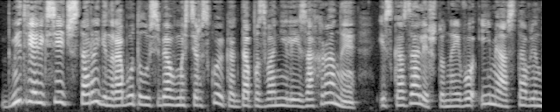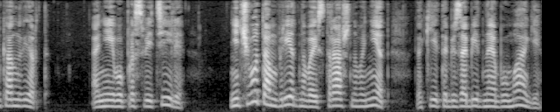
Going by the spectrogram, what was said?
Дмитрий Алексеевич Старыгин работал у себя в мастерской, когда позвонили из охраны и сказали, что на его имя оставлен конверт. Они его просветили. Ничего там вредного и страшного нет, какие-то безобидные бумаги.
